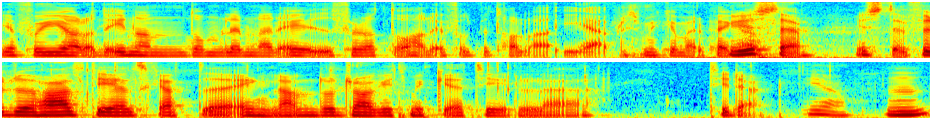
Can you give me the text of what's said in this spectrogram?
jag får göra det innan de lämnar EU för att då hade jag fått betala jävligt mycket mer pengar. Just det, just det, för du har alltid älskat eh, England och dragit mycket till, eh, till det. Ja. Mm.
